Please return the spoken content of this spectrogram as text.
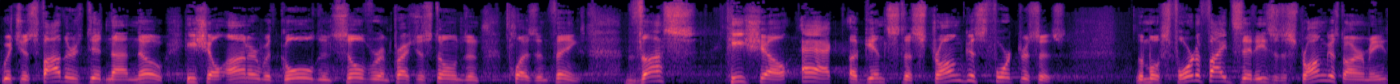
which his fathers did not know. He shall honor with gold and silver and precious stones and pleasant things. Thus he shall act against the strongest fortresses the most fortified cities, the strongest armies,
